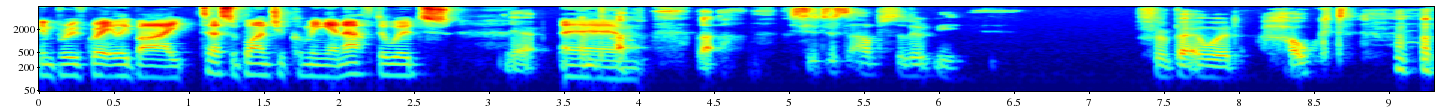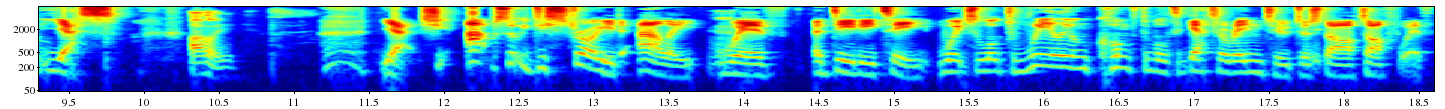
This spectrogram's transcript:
improved greatly by Tessa Blanchard coming in afterwards. Yeah. And Um, that, that she just absolutely for a better word, howked yes. Allie. Yeah, she absolutely destroyed Allie Yeah. with a DDT, which looked really uncomfortable to get her into to start off with.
